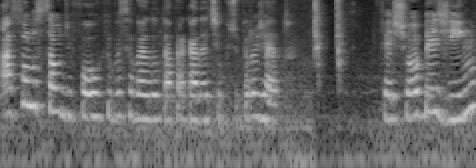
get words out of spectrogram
a solução de forro que você vai adotar para cada tipo de projeto. Fechou? Beijinho.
